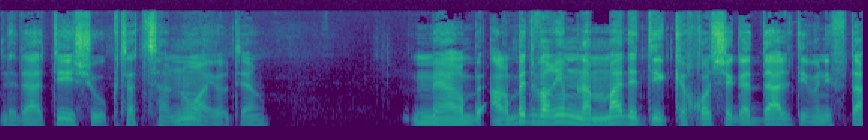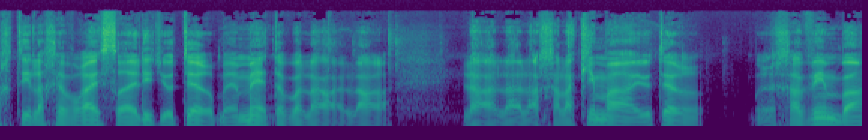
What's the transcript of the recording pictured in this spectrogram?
לדעתי, שהוא קצת צנוע יותר. מהרבה הרבה דברים למדתי ככל שגדלתי ונפתחתי לחברה הישראלית יותר, באמת, אבל ל, ל, ל, ל, לחלקים היותר רחבים בה,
